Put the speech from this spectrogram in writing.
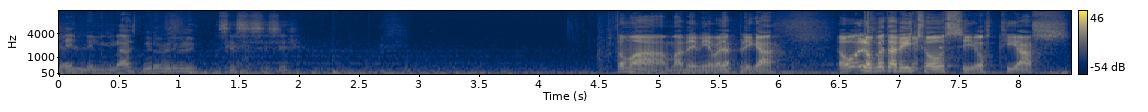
El glass, mira, mira, mira. Sí, sí, sí, sí. Toma, madre mía, vaya a explicar. Oh, lo que te ha dicho, sí, hostias.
